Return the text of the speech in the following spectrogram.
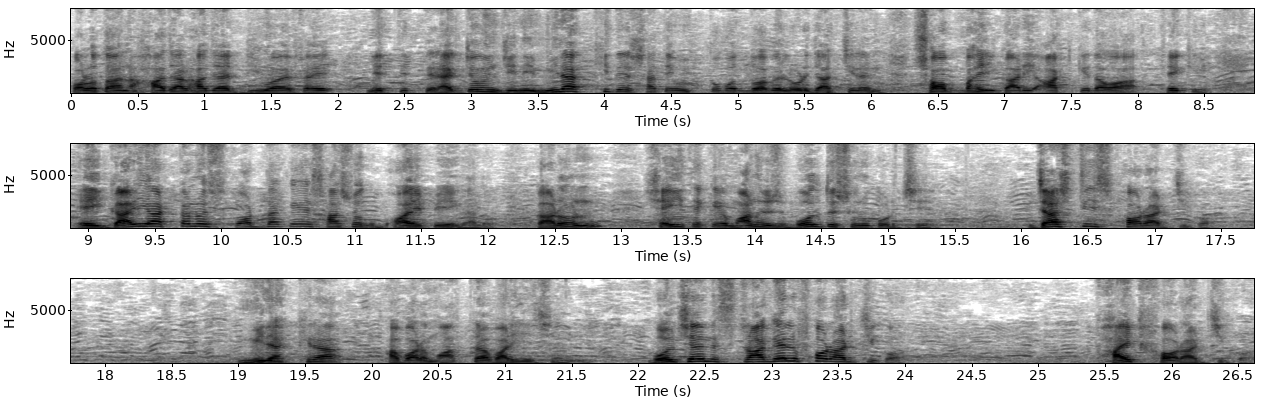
কলতান হাজার হাজার ডিওএফআই নেতৃত্বের একজন যিনি মীনাক্ষীদের সাথে ঐক্যবদ্ধভাবে লড়ে যাচ্ছিলেন সববাহী গাড়ি আটকে দেওয়া থেকে। এই গাড়ি আটকানোর স্পর্ধাকে শাসক ভয় পেয়ে গেল, কারণ সেই থেকে মানুষ বলতে শুরু করছে, জাস্টিস ফর আর্জিকর মীনাক্ষীরা আবার মাত্রা বাড়িয়েছেন, বলছেন, struggle for RG Kar fight for RG Kar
